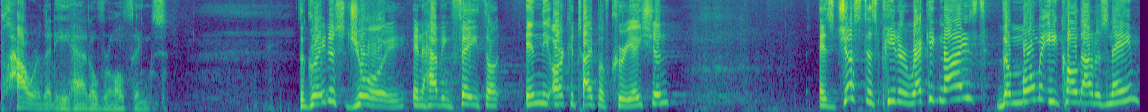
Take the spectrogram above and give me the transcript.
power that He had over all things. The greatest joy in having faith in the archetype of creation is just as Peter recognized the moment he called out his name,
